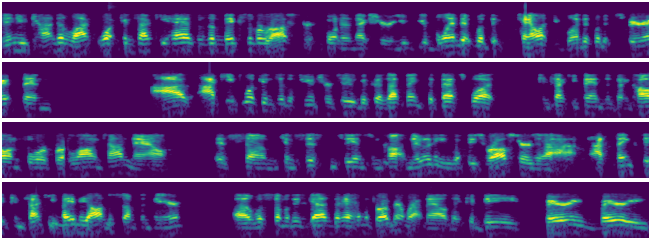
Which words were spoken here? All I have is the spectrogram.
then you kind of like what Kentucky has as a mix of a roster going into next year. You you blend it with the talent, you blend it with experience, and I I keep looking to the future too because I think that that's what Kentucky fans have been calling for for a long time now is some consistency and some continuity with these rosters, and I I think that Kentucky may be onto something here uh, with some of these guys they have in the program right now that could be very very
